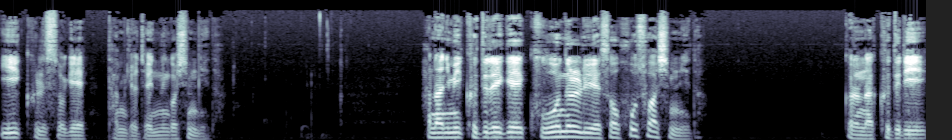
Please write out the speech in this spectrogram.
이 글 속에 담겨져 있는 것입니다. 하나님이 그들에게 구원을 위해서 호소하십니다. 그러나 그들이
